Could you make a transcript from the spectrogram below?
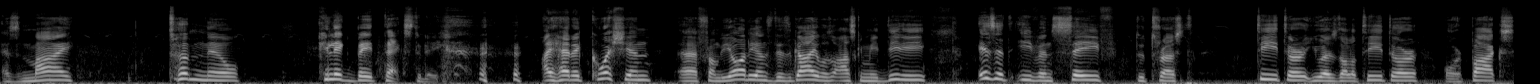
as my thumbnail clickbait text today. I had a question uh, from the audience. This guy was asking me, Didi, is it even safe to trust Tether, US dollar Tether, or Pax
